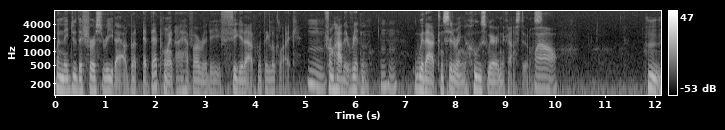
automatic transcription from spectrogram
when they do their first readout. But at that point, I have already figured out what they look like from how they're written without considering who's wearing the costumes. Wow. Hmm.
